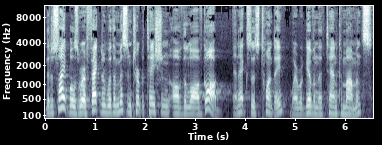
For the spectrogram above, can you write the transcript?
The disciples were affected with a misinterpretation of the law of God. In Exodus 20, where we're given the Ten Commandments,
